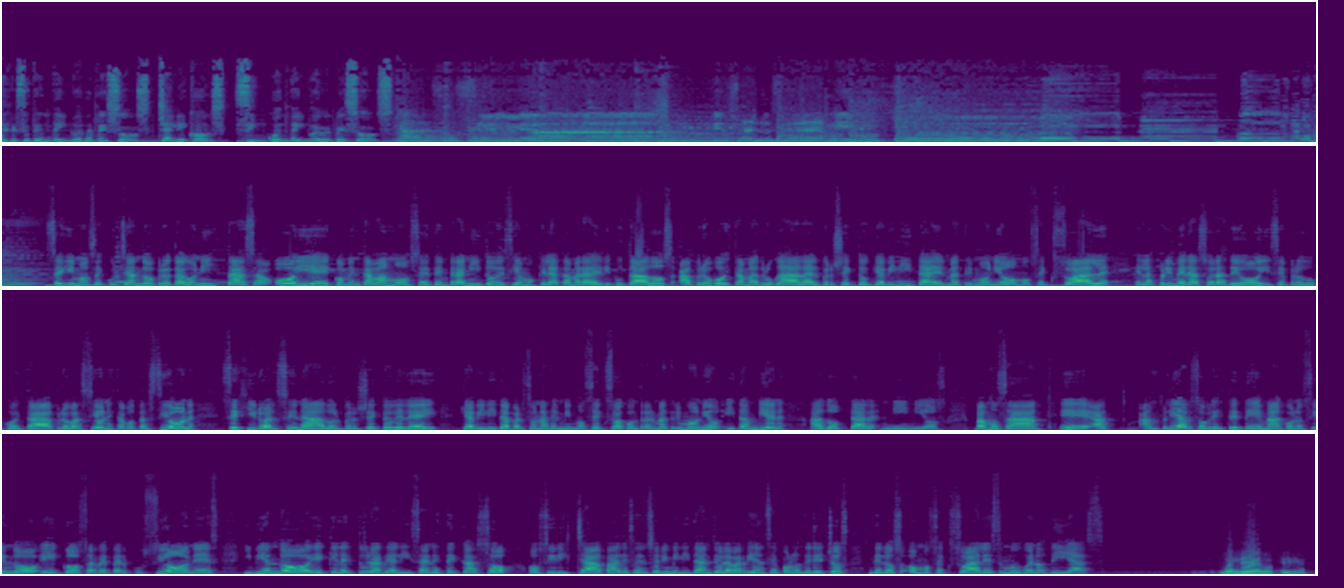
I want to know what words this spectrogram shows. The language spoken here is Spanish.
Desde 79 pesos. Chalecos, 59 pesos. Seguimos escuchando protagonistas. Hoy eh, comentábamos eh, tempranito, decíamos que la Cámara de Diputados aprobó esta madrugada el proyecto que habilita el matrimonio homosexual. En las primeras horas de hoy se produjo esta aprobación, esta votación. Se giró al Senado el proyecto de ley que habilita a personas del mismo sexo a contraer matrimonio y también adoptar niños. Vamos a, eh, a ampliar sobre este tema, conociendo ecos, repercusiones y viendo qué lectura realiza en este caso Osiris Chapa, defensor y militante olavarriense por los derechos de los homosexuales. Muy buenos días. Buen día, Agustina.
